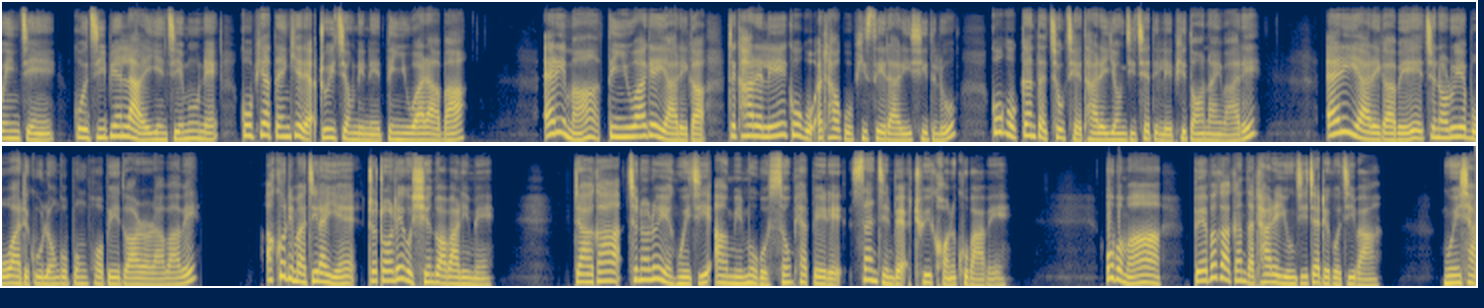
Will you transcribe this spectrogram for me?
ဝင်းကျင်ကိုကြီးပြင်းလာတဲ့ယဉ်ကျေးမှုနဲ့ကိုဖြတ်သိမ်းခဲ့တဲ့အတွေ့အကြုံတွေနဲ့သင်ယူရတာပါ အဲ့ဒီမှာသင်ယူရခဲ့ရာတွေကတခါတလေကိုကိုအထောက်ကိုဖြစ်စေတာရှိသလိုကိုကိုကန့်သက်ချုပ်ချယ်ထားတဲ့ယုံကြည်ချက်တွေလည်းဖြစ်သွားနိုင်ပါတယ်အဲ့ဒီຢာတွေကပဲကျွန်တော်တို့ရဲ့ဘဝတစ်ခုလုံးကိုပုံဖော်ပေးသွားတော့တာပါပဲအခုဒီမှာကြည့်လိုက်ရင်တော်တော်လေးကိုရှင်းသွားပါလိမ့်မယ်ဒါကကျွန်တော်တို့ရဲ့ငွေကြေးအောင်မြင်မှုကိုဆုံးဖြတ်ပေးတဲ့စန့်ကျင်ဘက်အထွေးခေါ်တစ်ခုပါပဲဥပမာဘယ်ဘက်ကကန့်သက်ထားတဲ့ယုံကြည်ချက်တွေကိုကြည့်ပါငွေရှာ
